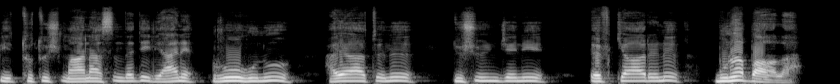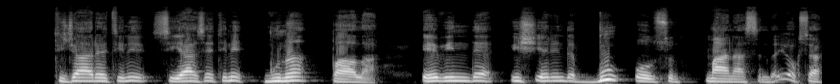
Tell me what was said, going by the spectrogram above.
bir tutuş manasında değil. Yani ruhunu, hayatını, düşünceni, efkarını buna bağla. Ticaretini, siyasetini buna bağla. Evinde, iş yerinde bu olsun manasında. Yoksa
